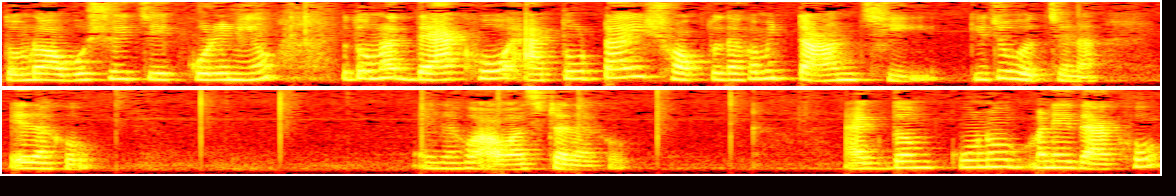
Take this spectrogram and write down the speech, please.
তোমরা অবশ্যই চেক করে নিও। তো তোমরা দেখো, এতটাই শক্ত। দেখো, আমি টানছি। কিছু হচ্ছে না। এ দেখো। এই দেখো, আওয়াজটা দেখো। একদম কোনো মানে দেখো,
